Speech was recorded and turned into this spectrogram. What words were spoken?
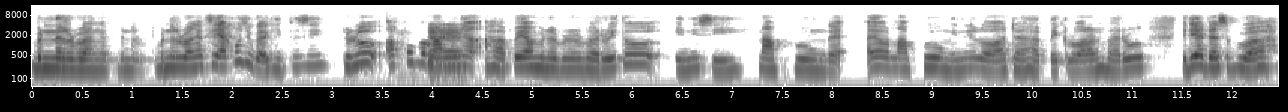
Bener banget, bener bener banget sih. Aku juga gitu sih. Dulu aku pernah punya HP yang bener-bener baru itu ini sih nabung kayak, ayo nabung ini loh ada HP keluaran baru. Jadi ada sebuah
